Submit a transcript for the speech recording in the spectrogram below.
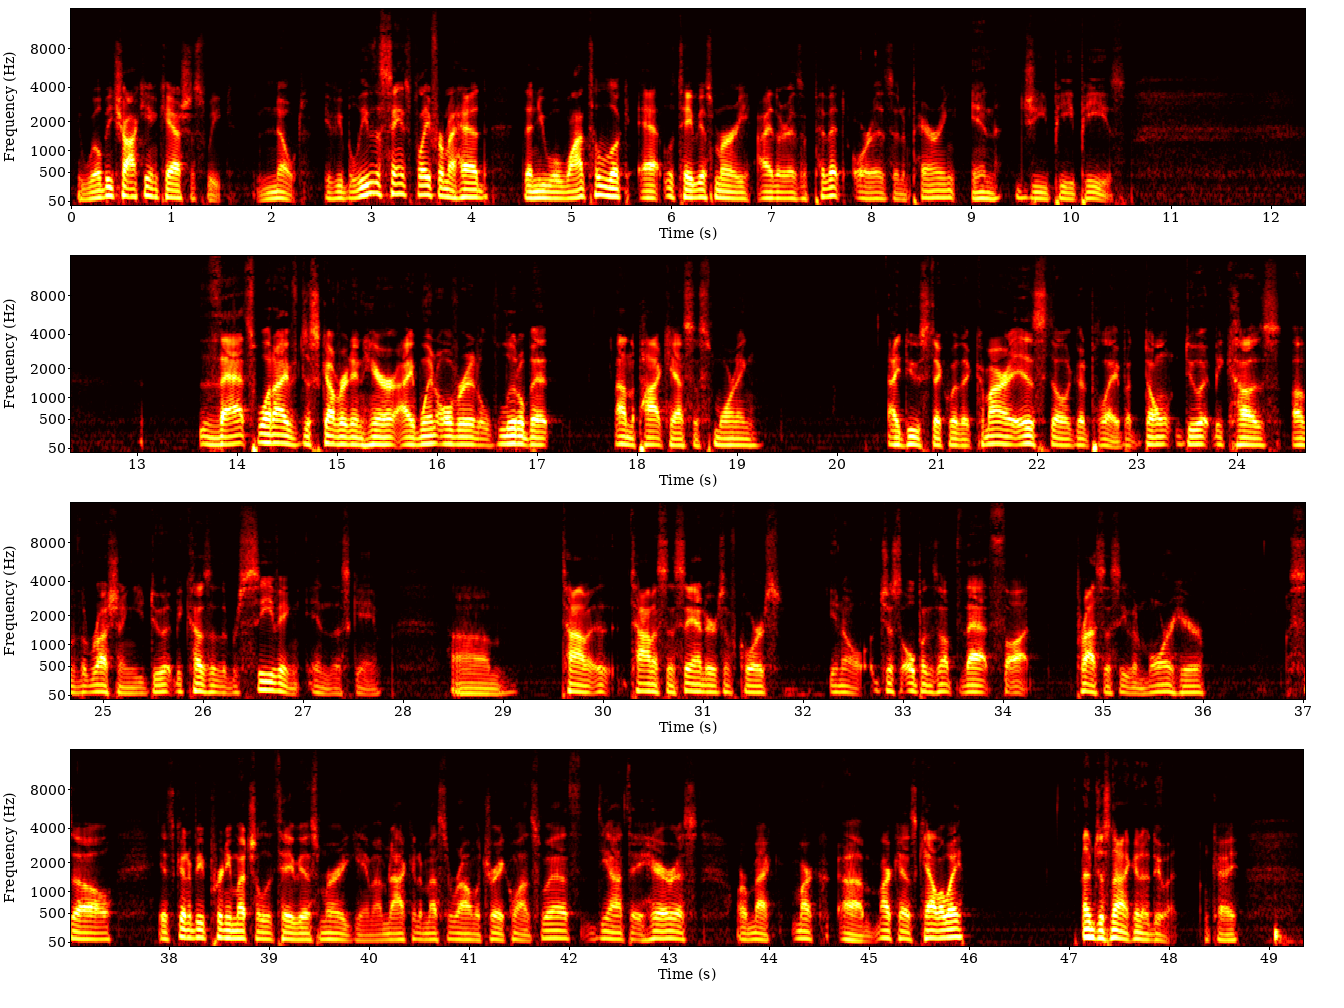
He will be chalky in cash this week. Note, if you believe the Saints play from ahead, then you will want to look at Latavius Murray either as a pivot or as an pairing in GPPs. That's what I've discovered in here. I went over it a little bit on the podcast this morning. I do stick with it. Kamara is still a good play, but don't do it because of the rushing. You do it because of the receiving in this game. Um, Tom, Thomas and Sanders, of course, you know, just opens up that thought process even more here. So it's going to be pretty much a Latavius Murray game. I'm not going to mess around with Tre'Quan Smith, Deonte Harris, or Mac, Mark uh, Marquez Callaway. I'm just not going to do it. Okay.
